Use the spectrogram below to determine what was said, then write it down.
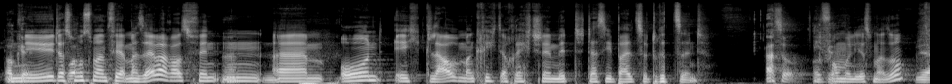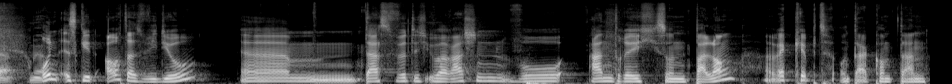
ich- okay. nee, das Boah. muss man vielleicht mal selber rausfinden. Ähm, und ich glaube, man kriegt auch recht schnell mit, dass sie bald zu dritt sind. Ach so, Ich okay. formuliere es mal so. Ja, ja. Und es gibt auch das Video, ähm, das wird dich überraschen, wo Andrich so einen Ballon wegkippt und da kommt dann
